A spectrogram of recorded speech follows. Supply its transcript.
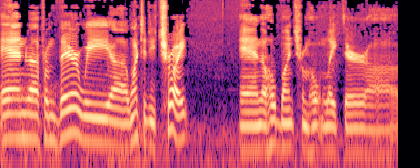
and uh, from there we uh, went to Detroit and a whole bunch from Houghton Lake there uh,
